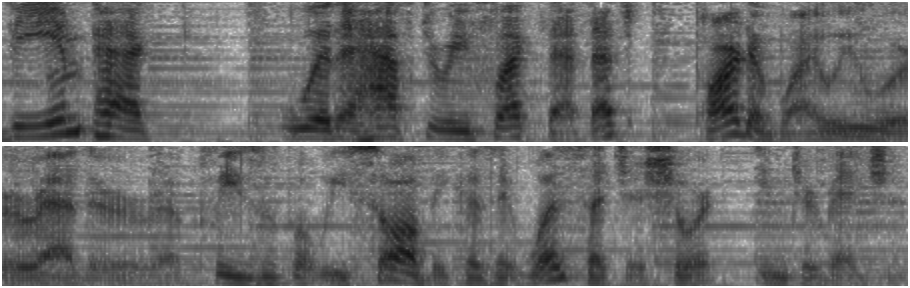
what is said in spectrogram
the impact would have to reflect that. That's part of why we were rather uh, pleased with what we saw because it was such a short intervention.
